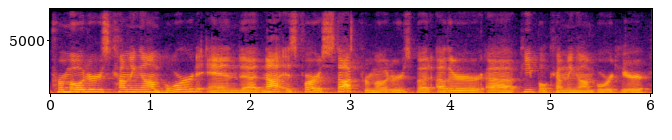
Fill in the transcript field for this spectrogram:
promoters coming on board and uh, not as far as stock promoters but other uh, people coming on board here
